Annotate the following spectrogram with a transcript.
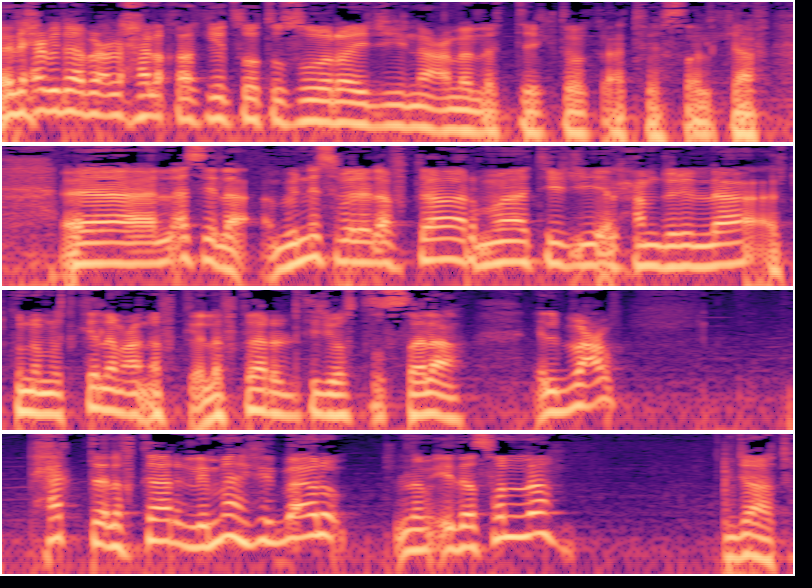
اللي يحب يتابع الحلقة أكيد صوت وصورة يجينا على التيك توك @فيصل كاف. آه الأسئلة. بالنسبة للأفكار ما تيجي الحمد لله. كنا بنتكلم عن الأفكار اللي تيجي وسط الصلاة. البعض حتى الأفكار اللي ما في باله إذا صلى جاته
